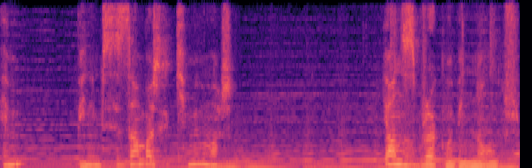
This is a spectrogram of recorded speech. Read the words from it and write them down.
Hem benim sizden başka kimim var? Yalnız bırakma beni ne olur.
